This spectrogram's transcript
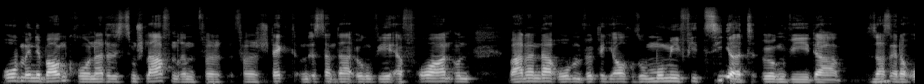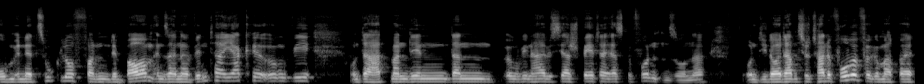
oben in die Baumkrone, hat er sich zum Schlafen drin ver versteckt und ist dann da irgendwie erfroren und war dann da oben wirklich auch so mumifiziert irgendwie da saß er da oben in der Zugluft von dem Baum in seiner Winterjacke irgendwie und da hat man den dann irgendwie ein halbes Jahr später erst gefunden, so, ne? Und die Leute haben sich totale Vorwürfe gemacht, weil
